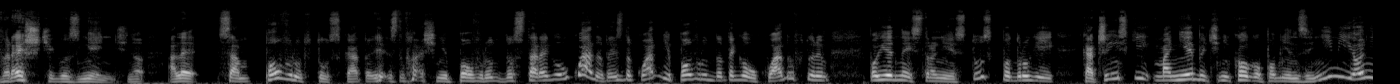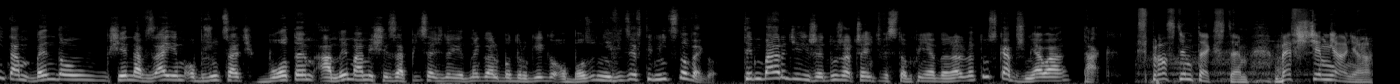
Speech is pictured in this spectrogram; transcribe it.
wreszcie go zmienić. No, ale sam powrót Tuska to jest właśnie powrót do starego układu. To jest dokładnie powrót do tego układu, w którym po jednej stronie jest Tusk, po drugiej Kaczyński, ma nie być nikogo pomiędzy nimi i oni tam będą się nawzajem obrzucać błotem, a my mamy się zapisać do jednego albo drugiego obozu. Nie widzę w tym nic nowego. Tym bardziej, że duża część wystąpienia Donalda Tuska brzmiała tak. Z prostym tekstem, bez ściemniania,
